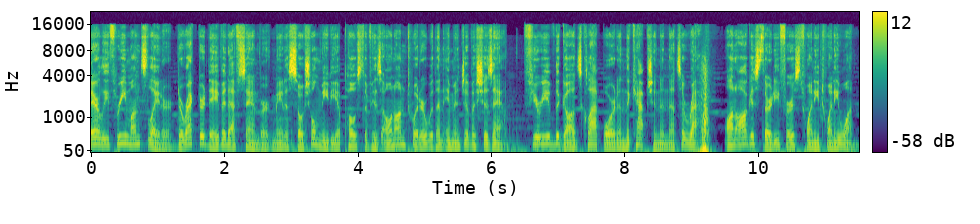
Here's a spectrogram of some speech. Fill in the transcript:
Barely three months later, director David F. Sandberg made a social media post of his own on Twitter with an image of a Shazam, Fury of the Gods clapboard and the caption and that's a wrap. On August 31, 2021,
